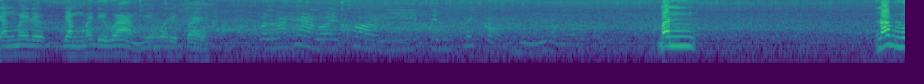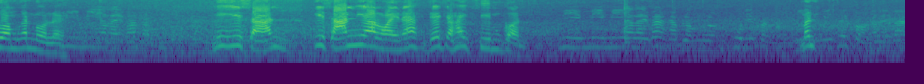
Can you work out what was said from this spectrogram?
ยังไม่ได้ยังไม่ได้ว่างยังไม่ได้ไป วันละห้าร้อยข้อนี้เป็นไส้กรอกหมูหมดเลย มันนับรวมกันหมดเลย มีมีอะไรบ้างครับที่ลุงขายมีอีสานอีสานนี่อร่อยนะ เดี๋ยวจะให้ชิมก่อน มีมีมีอะไรบ้างครับลองลองพูดให้ฟังมัน มีไส้กรอกอะไรบ้าง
